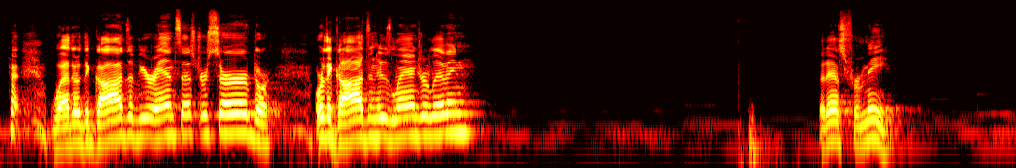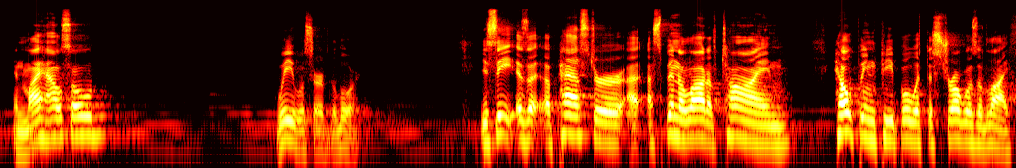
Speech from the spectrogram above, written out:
Whether the gods of your ancestors served or, or the gods in whose land you're living. But as for me and my household, we will serve the Lord. You see, as a, pastor, I, I spend a lot of time helping people with the struggles of life.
